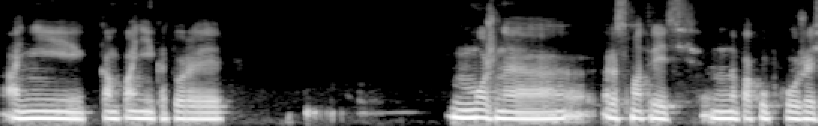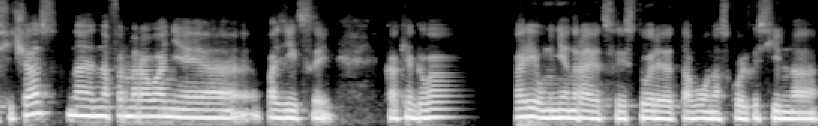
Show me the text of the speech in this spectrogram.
они компании, которые можно рассмотреть на покупку уже сейчас, на, на формирование позиций. Как я говорил, мне нравится история того, насколько сильно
